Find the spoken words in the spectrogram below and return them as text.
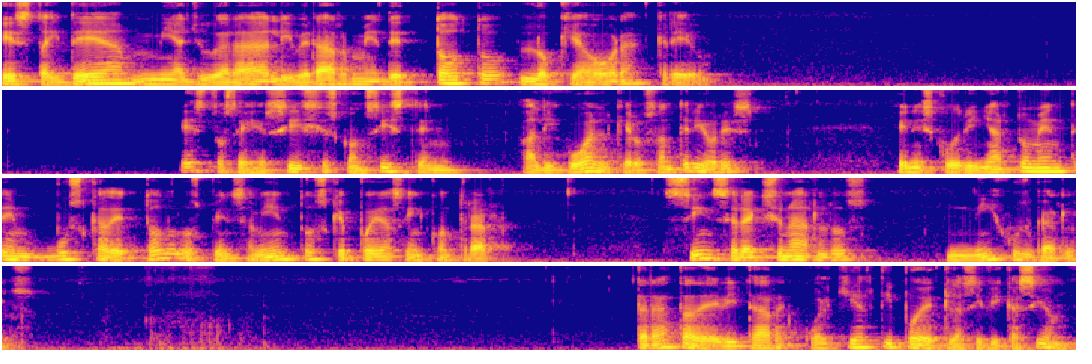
esta idea me ayudará a liberarme de todo lo que ahora creo. Estos ejercicios consisten, al igual que los anteriores, en escudriñar tu mente en busca de todos los pensamientos que puedas encontrar, sin seleccionarlos ni juzgarlos. Trata de evitar cualquier tipo de clasificación.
